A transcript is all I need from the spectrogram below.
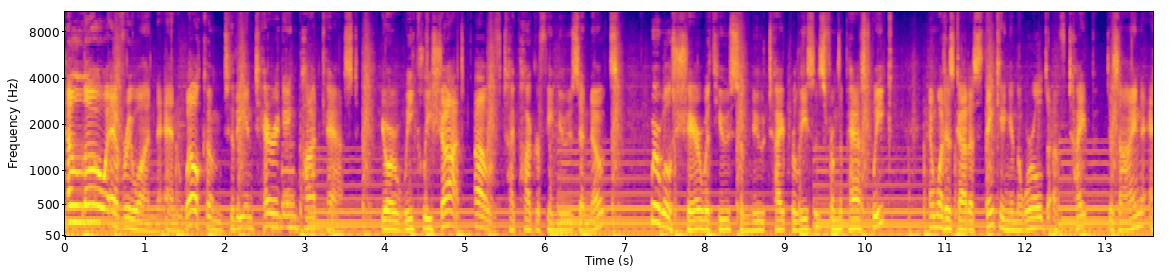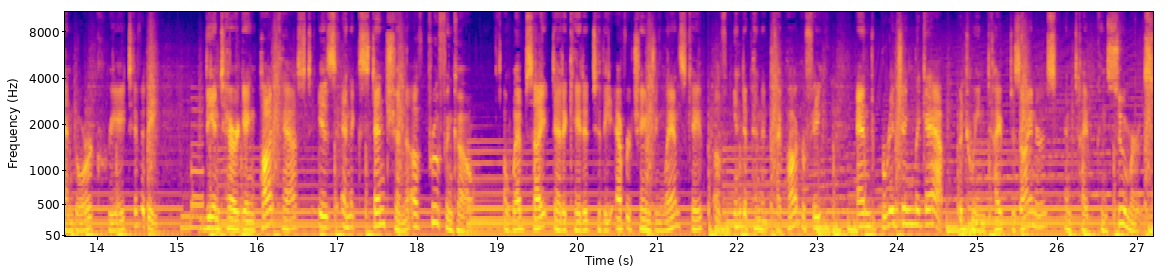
Hello, everyone, and welcome to the Interrogang Podcast, your weekly shot of typography news and notes, where we'll share with you some new type releases from the past week and what has got us thinking in the world of type, design, and/or creativity. The Interrogang podcast is an extension of Proof & Co., a website dedicated to the ever-changing landscape of independent typography and bridging the gap between type designers and type consumers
